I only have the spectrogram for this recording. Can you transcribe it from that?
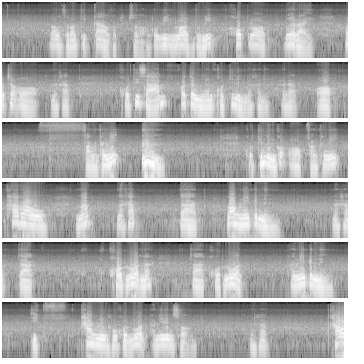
12 ร่องสล็อตที่ 9 กับ 12 ก็วิ่งรอบตรงนี้ ครบรอบเมื่อไหร่ก็จะออกนะครับ ขดที่ 3 ก็จะเหมือนขดที่1นะครับนี่นะครับ ออกฝั่งทางนี้ ขดที่ 1 ก็ออกฝั่งทางนี้ ถ้าเรานับนะครับ จากร่องนี้เป็นหนึ่งนะครับ จากโขดลวดนะ จากโขดลวด ทางนี้เป็นหนึ่งอีกข้างหนึ่งของโขดลวด อันนี้เป็นสองนะครับ เข้า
